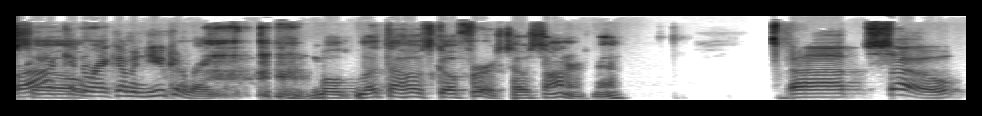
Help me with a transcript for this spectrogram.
or I can rank them and you can rank them. well, let the host go first. Host honors, man. Uh, so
